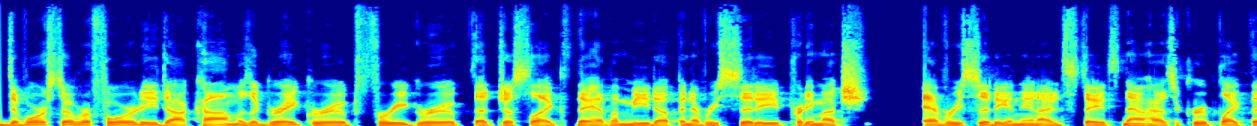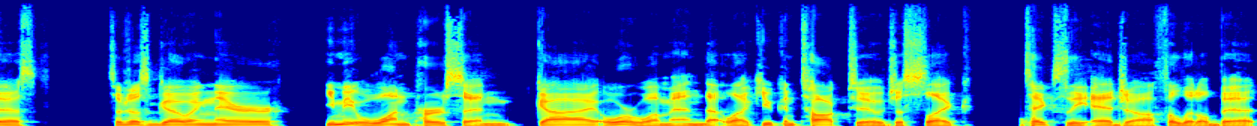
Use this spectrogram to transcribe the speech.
divorcedover40.com was a great group, free group that just like they have a meetup in every city. Pretty much every city in the United States now has a group like this. So just going there, you meet one person, guy or woman, that like you can talk to, just like takes the edge off a little bit.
